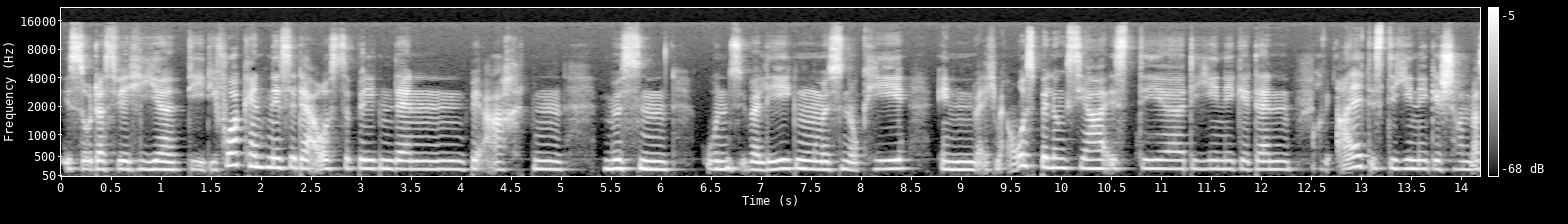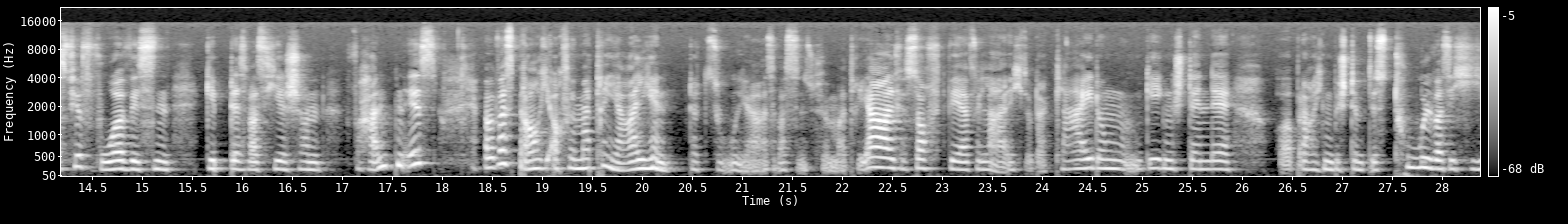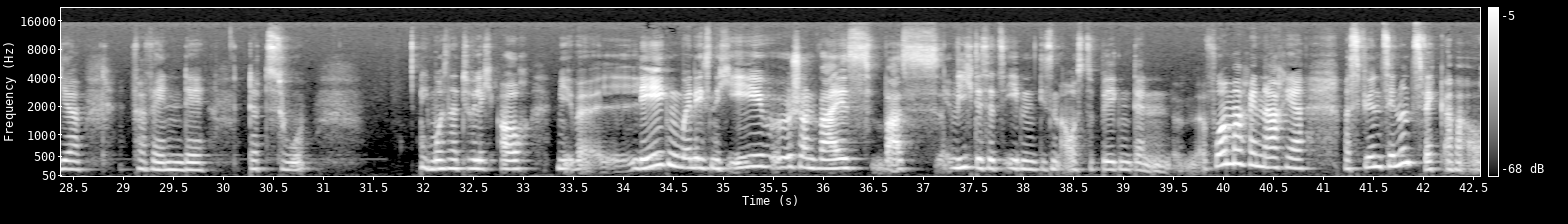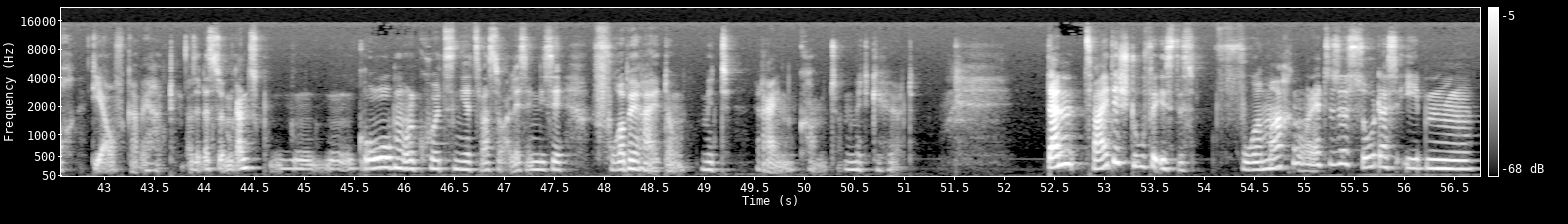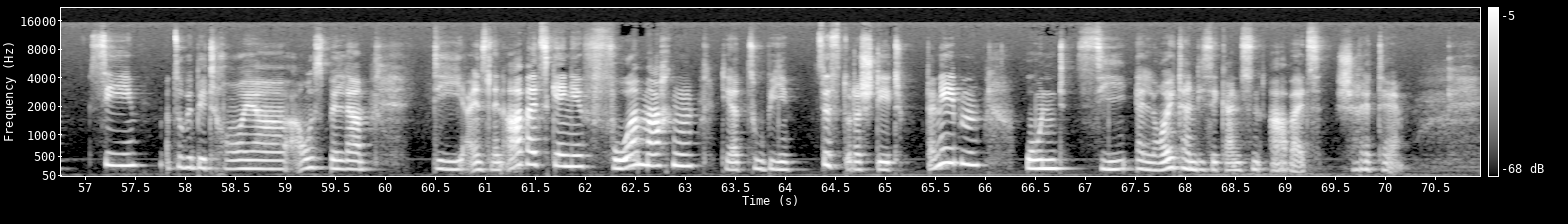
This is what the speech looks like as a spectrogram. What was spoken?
ist so, dass wir hier die, die Vorkenntnisse der Auszubildenden beachten müssen, uns überlegen müssen, okay, in welchem Ausbildungsjahr ist der, diejenige denn, wie alt ist diejenige schon, was für Vorwissen gibt es, was hier schon vorhanden ist. Aber was brauche ich auch für Materialien dazu? Ja, also was ist für Material, für Software vielleicht oder Kleidung, Gegenstände? Brauche ich ein bestimmtes Tool, was ich hier verwende dazu? Ich muss natürlich auch mir überlegen, wenn ich es nicht eh schon weiß, was, wie ich das jetzt eben diesem Auszubildenden äh, vormache nachher, was für einen Sinn und Zweck aber auch die Aufgabe hat. Also das so im ganz groben und kurzen jetzt, was so alles in diese Vorbereitung mit reinkommt und mitgehört. Dann zweite Stufe ist das Vormachen und jetzt ist es so, dass eben Sie, Azubi-Betreuer, Ausbilder, die einzelnen Arbeitsgänge vormachen. Der Azubi sitzt oder steht daneben und Sie erläutern diese ganzen Arbeitsschritte.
